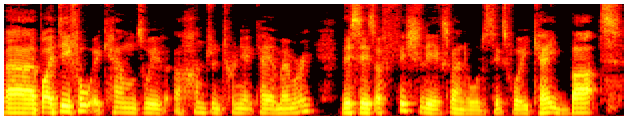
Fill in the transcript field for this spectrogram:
Uh, by default, it comes with 128k of memory. This is officially expandable to 640k, but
